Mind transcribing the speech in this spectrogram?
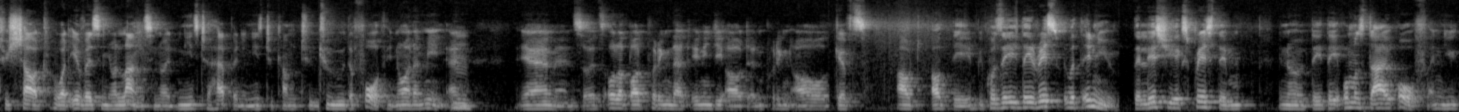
to shout whatever's in your lungs. You know, it needs to happen. It needs to come to to the fourth. You know what I mean? And mm. yeah, man. So it's all about putting that energy out and putting our gifts out out there because they, they rest within you. The less you express them, you know, they, they almost die off and you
